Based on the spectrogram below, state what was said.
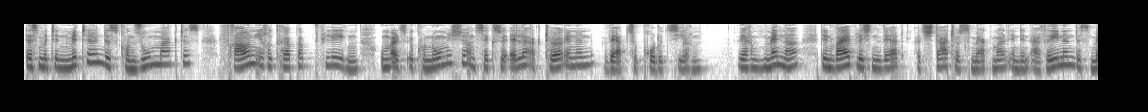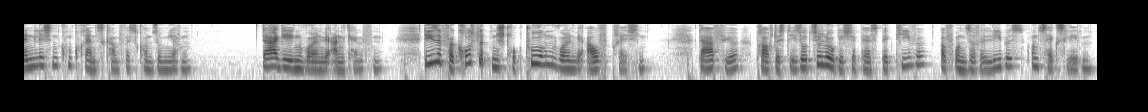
dass mit den Mitteln des Konsummarktes Frauen ihre Körper pflegen, um als ökonomische und sexuelle Akteurinnen Wert zu produzieren, während Männer den weiblichen Wert als Statusmerkmal in den Arenen des männlichen Konkurrenzkampfes konsumieren. Dagegen wollen wir ankämpfen. Diese verkrusteten Strukturen wollen wir aufbrechen. Dafür braucht es die soziologische Perspektive auf unsere Liebes- und Sexleben.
